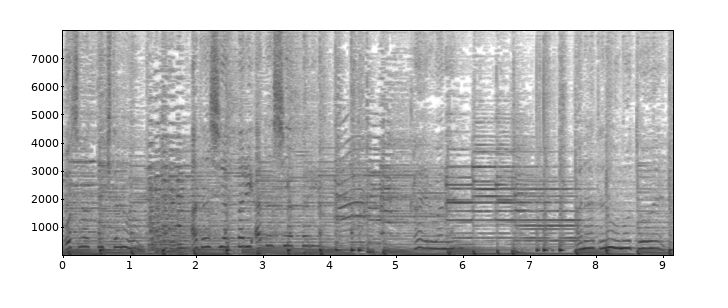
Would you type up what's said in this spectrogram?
教わってきたの？私やっぱり私やっぱり。帰るわね。あなたのもとへ。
